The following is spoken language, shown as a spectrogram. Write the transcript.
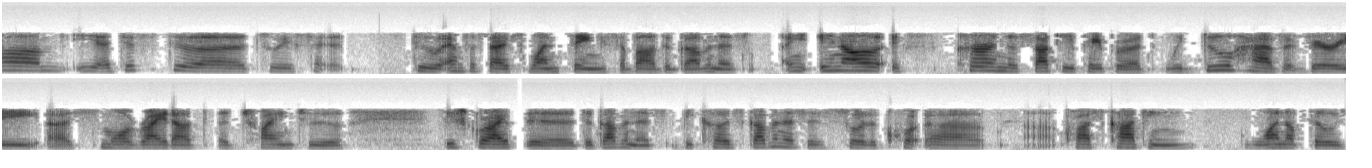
Um, yeah, just to uh, to to emphasize one thing about the governance. In our current SOCCI paper, we do have a very uh, small write-out uh, trying to describe the, the governance because governance is sort of uh, uh, cross-cutting one of those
